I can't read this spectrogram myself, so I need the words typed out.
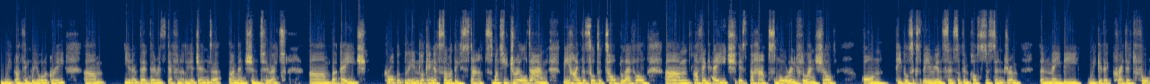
we, I think we all agree, um, you know, there, there is definitely a gender dimension to it. Um, but age probably in looking at some of these stats, once you drill down behind the sort of top level, um, I think age is perhaps more influential on people's experiences of imposter syndrome than maybe we give it credit for.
